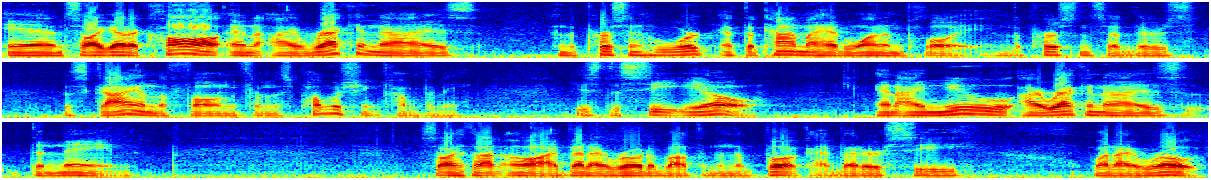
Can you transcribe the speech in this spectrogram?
And so I got a call, and I recognized and the person who worked at the time. I had one employee, and the person said, "There's this guy on the phone from this publishing company. He's the CEO," and I knew I recognized the name. So I thought, "Oh, I bet I wrote about them in the book. I better see what I wrote."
